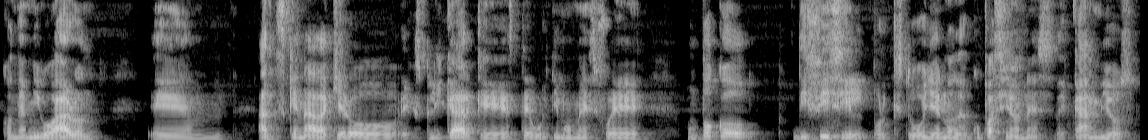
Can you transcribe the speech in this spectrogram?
con mi amigo Aaron, Em, antes que nada quiero explicar que este último mes fue un poco difícil porque estuvo lleno de ocupaciones, de cambios,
